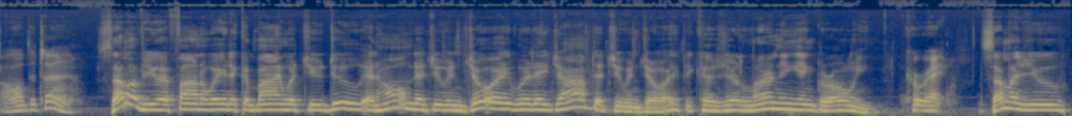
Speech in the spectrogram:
All the time. Some of you have found a way to combine what you do at home that you enjoy with a job that you enjoy because you're learning and growing. Correct. Some of you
